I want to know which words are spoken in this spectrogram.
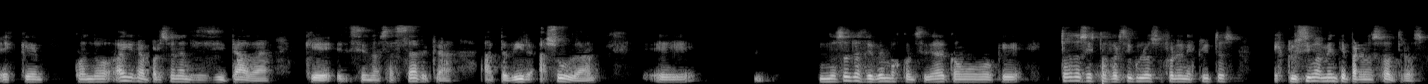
es que cuando hay una persona necesitada que se nos acerca a pedir ayuda, eh, nosotros debemos considerar como que todos estos versículos fueron escritos exclusivamente para nosotros.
